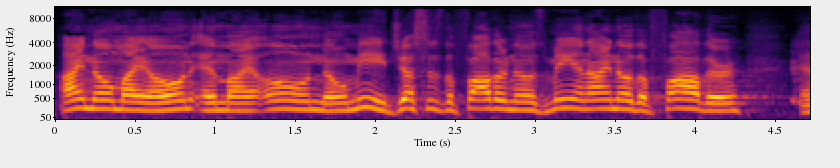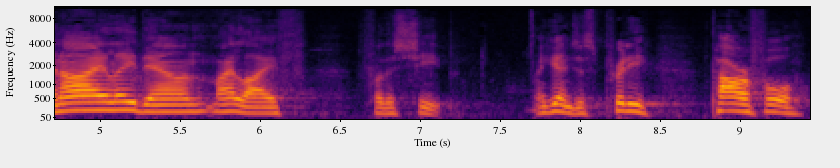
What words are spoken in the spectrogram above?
I know my own, and my own know me, just as the Father knows me, and I know the Father, and I lay down my life for the sheep. Again, just pretty powerful,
